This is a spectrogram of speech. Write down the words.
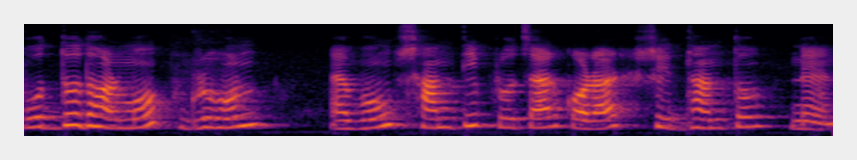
বৌদ্ধ ধর্ম গ্রহণ এবং শান্তি প্রচার করার সিদ্ধান্ত নেন।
